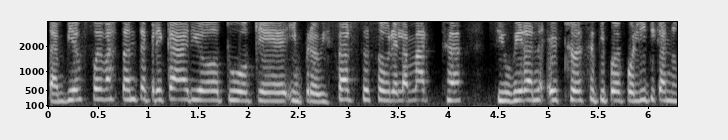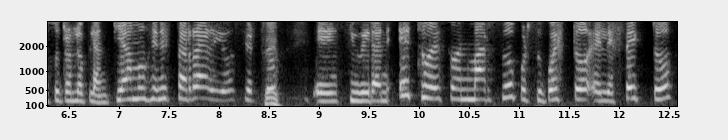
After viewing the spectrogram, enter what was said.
también fue bastante precario, tuvo que improvisarse sobre la marcha. Si hubieran hecho ese tipo de políticas, nosotros lo planteamos en esta radio, ¿cierto? Eh, si hubieran hecho eso en marzo, por supuesto, el efecto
